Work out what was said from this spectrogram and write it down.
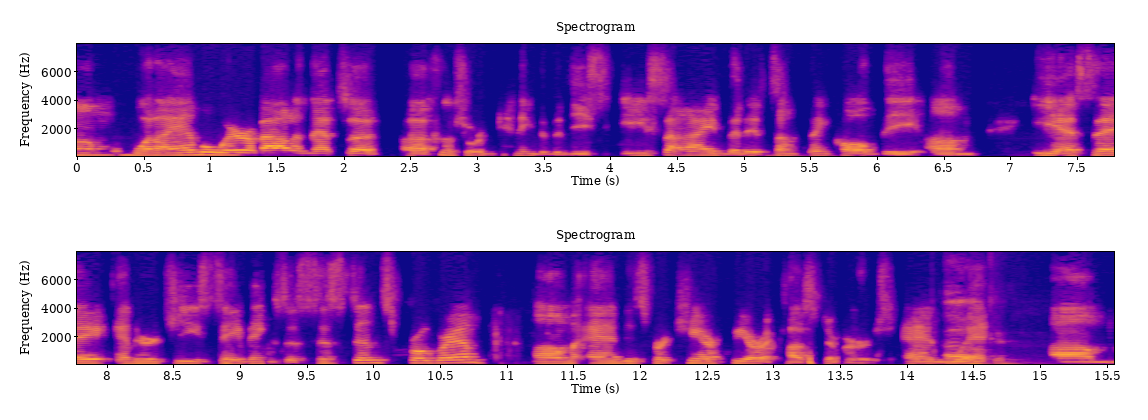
Um, what I am aware about, and that's a, a, sort of getting to the DCE side, but it's something called the um, ESA Energy Savings Assistance Program, um, and it's for CARE/FERA customers. And oh, when, okay. um,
